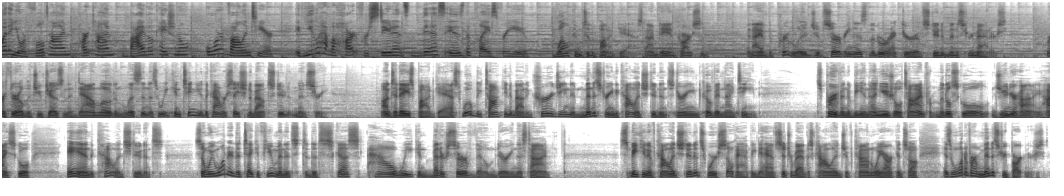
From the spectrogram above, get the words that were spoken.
Whether you're full time, part time, bivocational, or volunteer, if you have a heart for students, this is the place for you. Welcome to the podcast. I'm Dan Carson, and I have the privilege of serving as the Director of Student Ministry Matters. We're thrilled that you've chosen to download and listen as we continue the conversation about student ministry. On today's podcast, we'll be talking about encouraging and ministering to college students during COVID 19. It's proven to be an unusual time for middle school, junior high, high school, and college students. So, we wanted to take a few minutes to discuss how we can better serve them during this time. Speaking of college students, we're so happy to have Central Baptist College of Conway, Arkansas, as one of our ministry partners.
